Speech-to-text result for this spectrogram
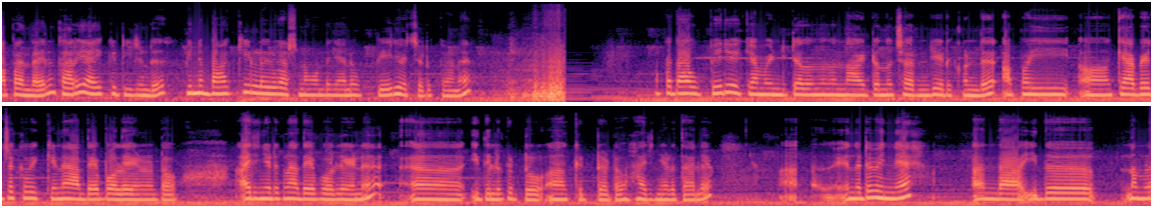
അപ്പോൾ എന്തായാലും കറി ആയി കിട്ടിയിട്ടുണ്ട്. പിന്നെ ബാക്കിയുള്ള ഒരു കഷ്ണം കൊണ്ട് ഞാൻ ഉപ്പേരി വെച്ചെടുക്കുകയാണ് അപ്പോൾ അതാ ഉപ്പേരി വെക്കാൻ വേണ്ടിയിട്ട് അതൊന്ന് നന്നായിട്ടൊന്ന് ചുരണ്ടി എടുക്കുന്നുണ്ട് അപ്പോൾ ഈ ക്യാബേജൊക്കെ വെക്കണേ അതേപോലെയാണ് കേട്ടോ അരിഞ്ഞെടുക്കണ അതേപോലെയാണ് ഇതിൽ കിട്ടും കിട്ടുക കേട്ടോ അരിഞ്ഞെടുത്താൽ എന്നിട്ട് പിന്നെ എന്താ ഇത് നമ്മൾ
